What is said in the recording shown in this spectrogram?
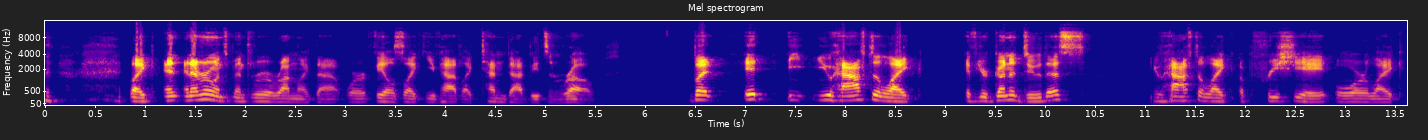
like and, and everyone's been through a run like that where it feels like you've had like 10 bad beats in a row. But it you have to like if you're gonna do this, you have to like appreciate or like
